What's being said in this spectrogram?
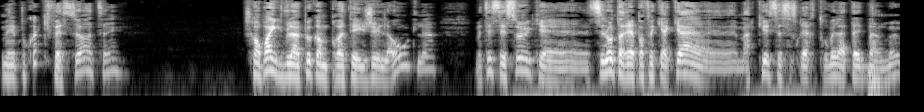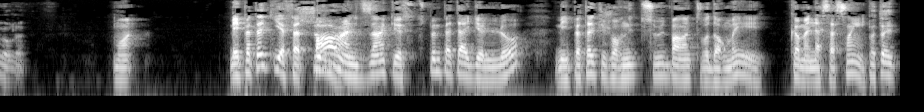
mais pourquoi qu'il fait ça, tu sais? Je comprends qu'il voulait un peu comme protéger l'autre, là. Mais tu sais, c'est sûr que si l'autre aurait pas fait caca, euh, Marcus, ça se serait retrouvé la tête dans le mur, là. Ouais. Mais peut-être qu'il a fait Sûrement. peur en lui disant que si tu peux me péter la gueule là, mais peut-être que je vais venir te tuer pendant que tu vas dormir comme un assassin. Peut-être,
